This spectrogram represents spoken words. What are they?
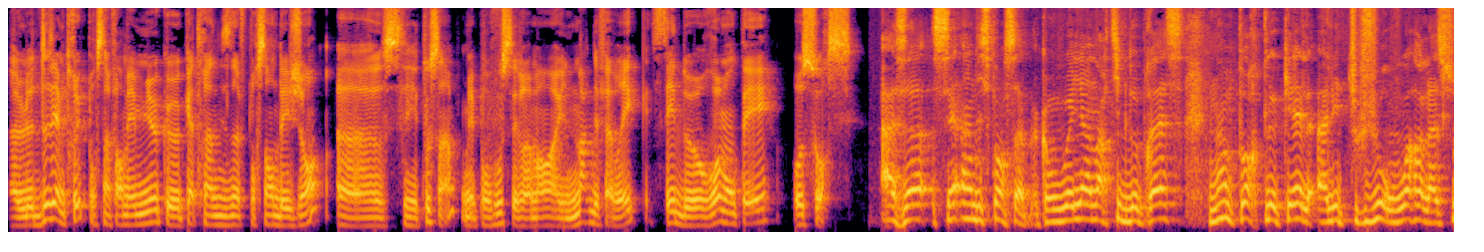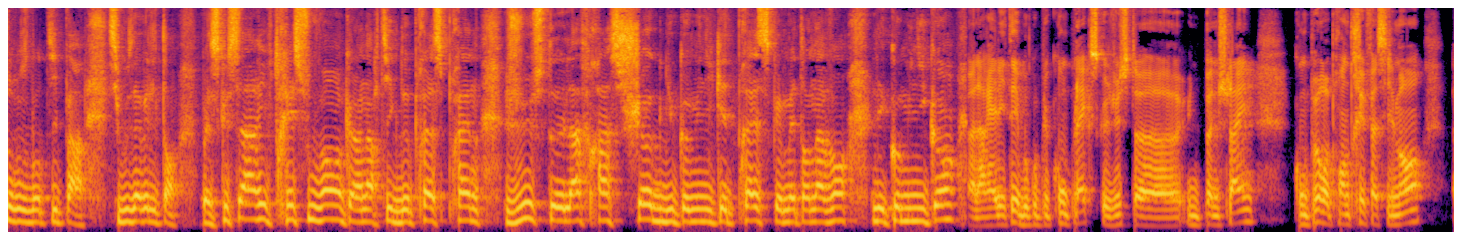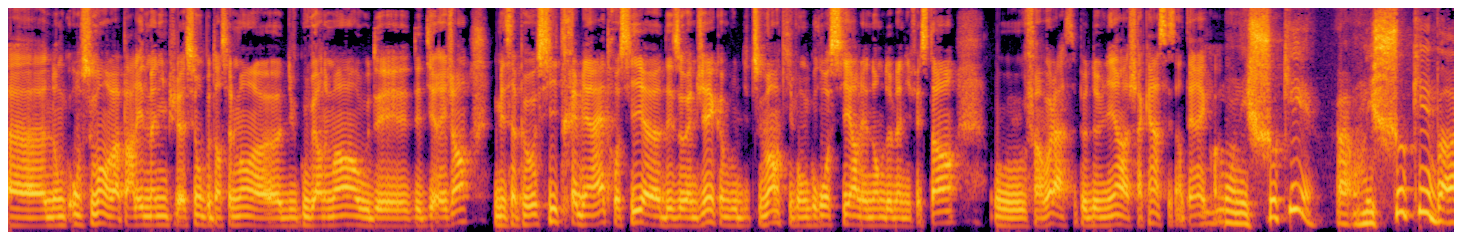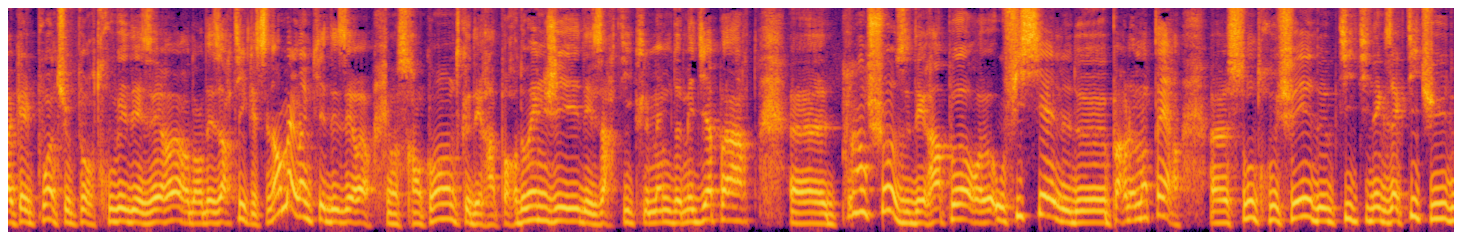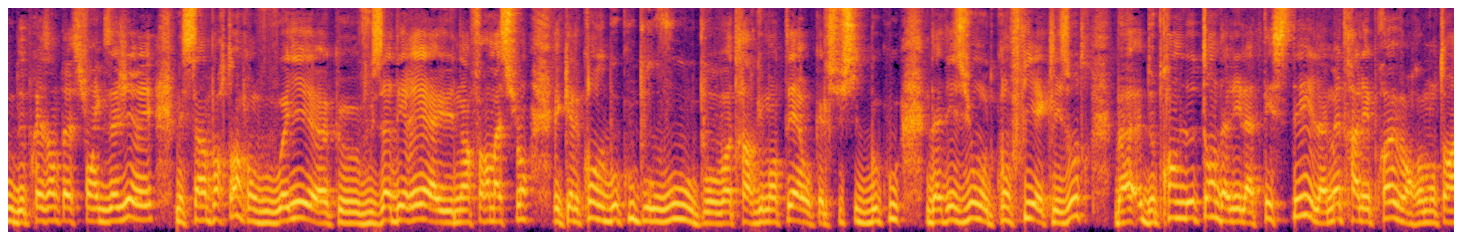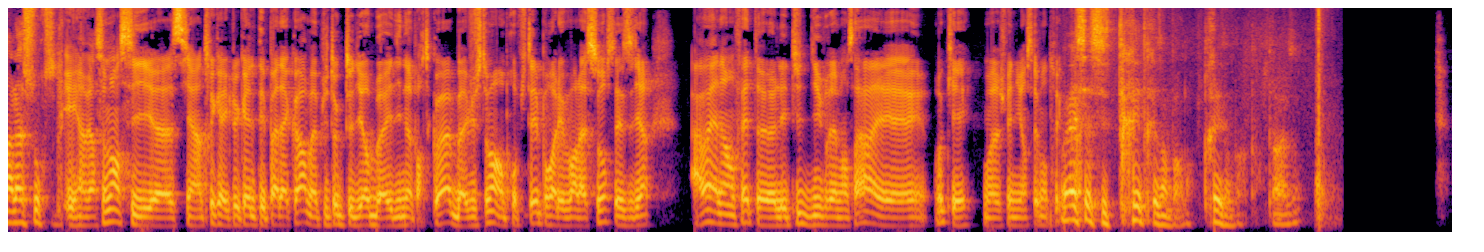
Euh, le deuxième truc pour s'informer mieux que 99% des gens, euh, c'est tout simple, mais pour vous c'est vraiment une marque de fabrique, c'est de remonter aux sources. Ah ça, c'est indispensable. Quand vous voyez un article de presse, n'importe lequel, allez toujours voir la source dont il parle, si vous avez le temps. Parce que ça arrive très souvent qu'un article de presse prenne juste la phrase choc du communiqué de presse que mettent en avant les communicants. La réalité est beaucoup plus complexe que juste euh, une punchline qu'on peut reprendre très facilement. Euh, donc on, souvent on va parler de manipulation potentiellement euh, du gouvernement ou des, des, dirigeants, mais ça peut aussi très bien être aussi euh, des ONG, comme vous le dites souvent, qui vont grossir les nombres de manifestants. Ou enfin voilà, ça peut devenir chacun à ses intérêts. Quoi. On est choqué on est choqué par à quel point tu peux retrouver des erreurs dans des articles. Et c'est normal hein, qu'il y ait des erreurs. On se rend compte que des rapports d'ONG, des articles même de Mediapart, euh, plein de choses, des rapports euh, officiels de parlementaires euh, sont truffés de petites inexactitudes ou de présentations exagérées. Mais c'est important quand vous voyez euh, que vous adhérez à une information et qu'elle compte beaucoup pour vous ou pour votre argumentaire ou qu'elle suscite beaucoup d'adhésion ou de conflit avec les autres, bah, de prendre le temps d'aller la tester la mettre à l'épreuve en remontant à la source. Et inversement, si euh, s'il y a un truc avec lequel t'es pas d'accord, bah plutôt que de te dire bah il dit n'importe quoi, bah justement en profiter pour aller voir la source et se dire ah ouais non en fait euh, l'étude dit vraiment ça et ok moi je vais nuancer mon truc. Ouais ça c'est très très important, très important. T'as raison.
